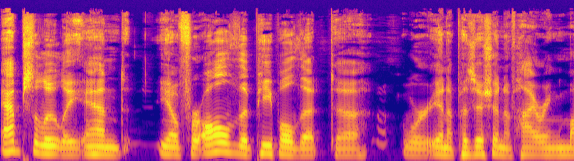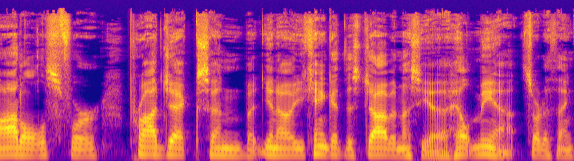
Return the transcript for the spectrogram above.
Absolutely. And, you know, for all the people that uh, we're in a position of hiring models for projects and but you know you can't get this job unless you help me out sort of thing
